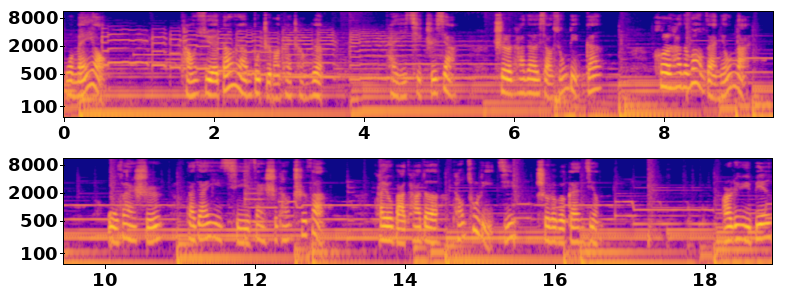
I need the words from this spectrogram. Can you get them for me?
我没有，唐雪当然不指望他承认。他一气之下，吃了他的小熊饼干，喝了他的旺仔牛奶。午饭时，大家一起在食堂吃饭，他又把他的糖醋里脊吃了个干净。而李宇斌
